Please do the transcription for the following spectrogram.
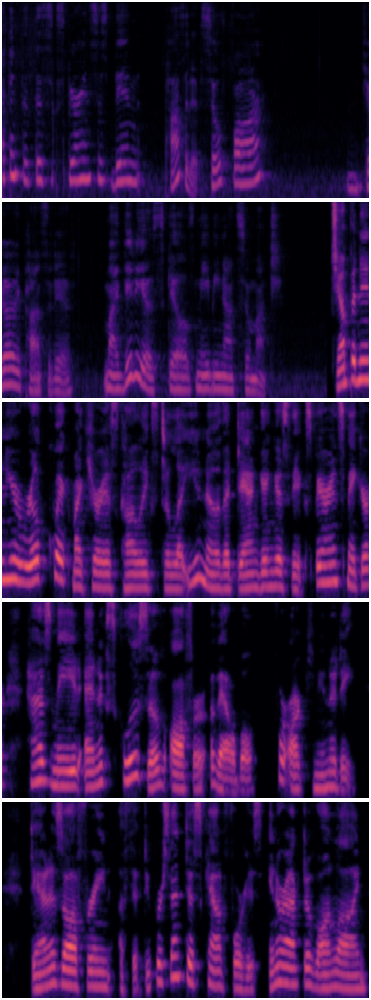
I think that this experience has been positive so far. Very positive. My video skills, maybe not so much. Jumping in here real quick, my curious colleagues, to let you know that Dan Gingiss, the experience maker, has made an exclusive offer available for our community. Dan is offering a 50% discount for his interactive online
